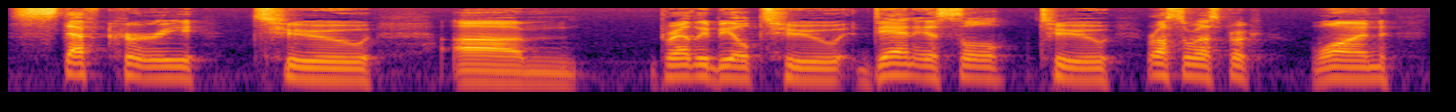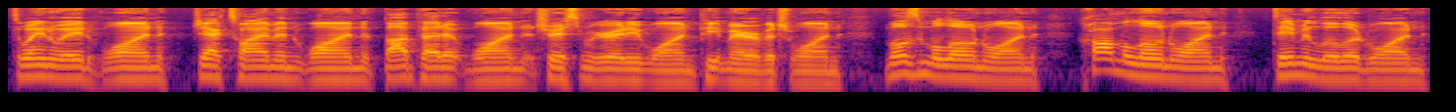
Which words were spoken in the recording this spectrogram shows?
Steph Curry, two. Um, Bradley Beal two, Dan Issel two, Russell Westbrook one, Dwyane Wade one, Jack Twyman one, Bob Pettit one, Tracy McGrady one, Pete Maravich one, Moses Malone one, Karl Malone one, Damian Lillard one,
